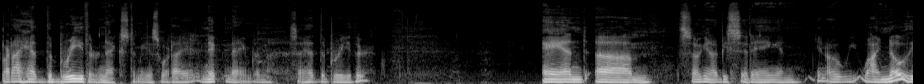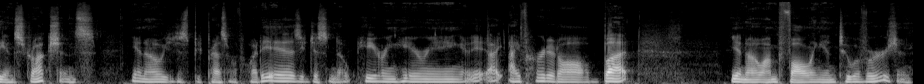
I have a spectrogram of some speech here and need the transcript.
But I had the breather next to me, is what I nicknamed him. So I had the breather. And um, so, you know, I'd be sitting and, you know, we, I know the instructions. You know, you just be present with what is, you just note hearing, hearing. And it, I, I've heard it all. But, you know, I'm falling into aversion.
